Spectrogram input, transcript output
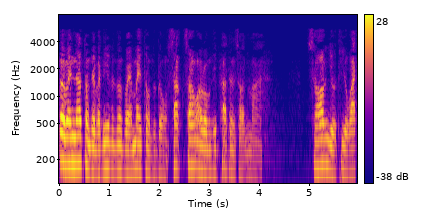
ก็เป็นนับตั้งแต่บัดนี้เป็นต้นไปไม่ต้องตุดงซักซ้อมอารมณ์ที่พระท่านสอนมา ซ้อมอยู่ที่วัด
